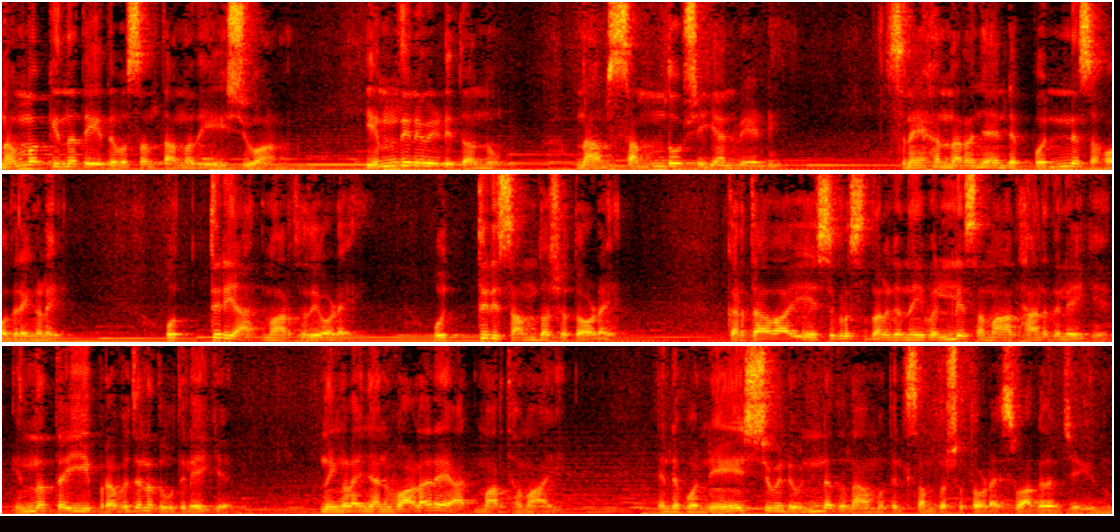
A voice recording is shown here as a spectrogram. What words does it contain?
നമുക്ക് ഇന്നത്തെ ഈ ദിവസം തന്നത് യേശുവാണ്. എന്തിനു വേണ്ടി തന്നു? നാം സന്തോഷിക്കാൻ വേണ്ടി. സ്നേഹം നിറഞ്ഞ എന്റെ പൊന്നു സഹോദരങ്ങളെ ഒത്തിരി ആത്മാർത്ഥതയോടെ ഒത്തിരി സന്തോഷത്തോടെ കർത്താവായ യേശുക്രിസ്തു നൽകുന്ന ഈ വലിയ സമാധാനത്തിലേക്ക് ഇന്നത്തെ ഈ പ്രവചന തൂത്തിലേക്ക് നിങ്ങളെ ഞാൻ വളരെ ആത്മാർത്ഥമായി എന്റെ പൊന്നേശുവിന്റെ ഉന്നത നാമത്തിൽ സന്തോഷത്തോടെ സ്വാഗതം ചെയ്യുന്നു.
